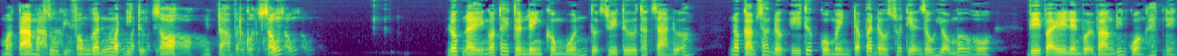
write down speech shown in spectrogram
Mà ta mặc dù bị phong ngấn mất đi tự do, nhưng ta vẫn còn sống. Lúc này ngón tay thần linh không muốn tự suy tư thật giả nữa. Nó cảm giác được ý thức của mình đã bắt đầu xuất hiện dấu hiệu mơ hồ, vì vậy liền vội vàng đến cuồng hét lên.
